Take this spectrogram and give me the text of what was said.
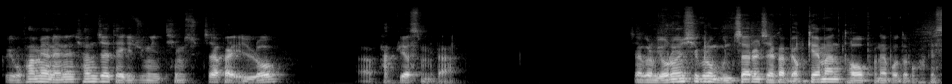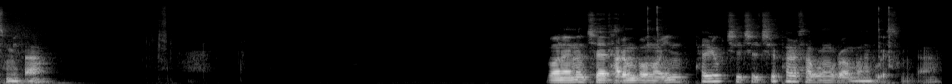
그리고 화면에는 현재 대기 중인 팀 숫자가 1로 어, 바뀌었습니다. 자, 그럼 이런 식으로 문자를 제가 몇 개만 더 보내보도록 하겠습니다. 이번에는 제 다른 번호인 86777840으로 한번 해보겠습니다.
